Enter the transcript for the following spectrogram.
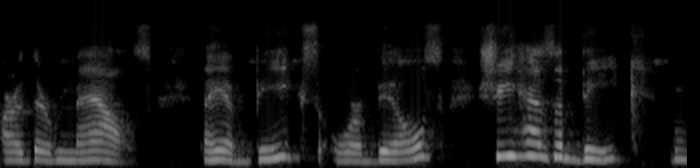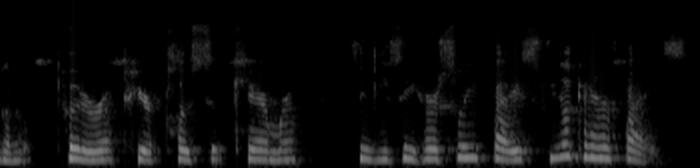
are their mouths. They have beaks or bills. She has a beak. I'm gonna put her up here close to the camera so you can see her sweet face. You look at her face.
